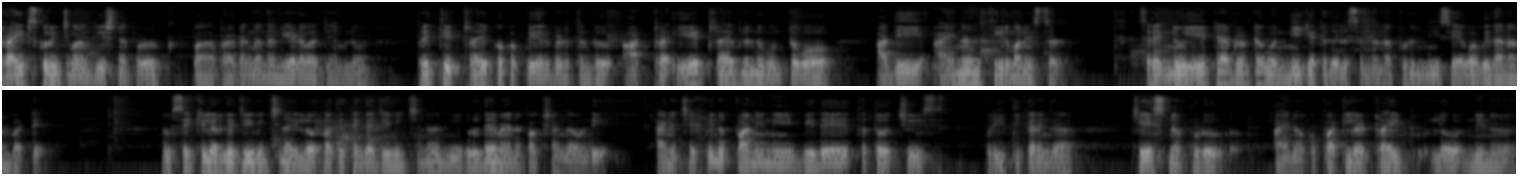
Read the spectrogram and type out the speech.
ట్రైబ్స్ గురించి మనం చూసినప్పుడు ప్రకటన గ్రంథం ఏడవ అధ్యాయంలో ప్రతి ట్రైబ్కి ఒక పేరు పెడుతుండు. ఆ ట్రై ఏ ట్రైబ్లో నువ్వు ఉంటావో అది ఆయన తీర్మానిస్తాడు. సరే నువ్వు ఏ ట్రైబ్లో ఉంటావో నీకెట్లా తెలుస్తుంది అన్నప్పుడు నీ సేవ విధానాన్ని బట్టే. నువ్వు సెక్యులర్గా జీవించినా ఈ లోకాతీతంగా జీవించినా నీ హృదయం ఆయన పక్షంగా ఉండి ఆయన చెప్పిన పనిని విధేయతతో చూసి ప్రీతికరంగా చేసినప్పుడు ఆయన ఒక పర్టికులర్ ట్రైబ్లో నేను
